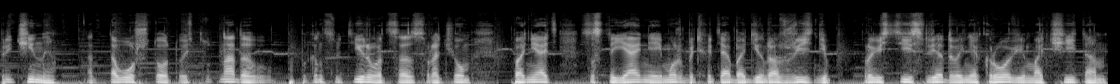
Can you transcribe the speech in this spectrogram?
причины, от того, что. То есть тут надо поконсультироваться с врачом, понять состояние и, может быть, хотя бы один раз в жизни провести исследование крови, мочи там,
